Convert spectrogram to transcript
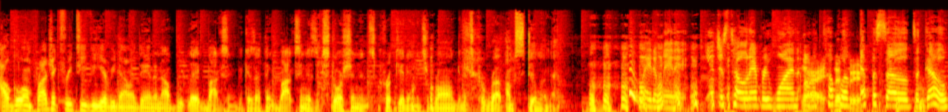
I'll go on Project Free TV every now and then, and I'll bootleg boxing because I think boxing is extortion and it's crooked and it's wrong and it's corrupt. I'm still in that. Wait a minute. You just told everyone All on right, a couple of fair. episodes ago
